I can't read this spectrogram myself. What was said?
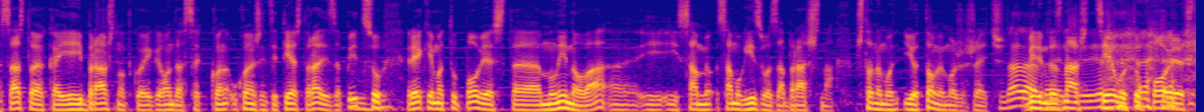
sastojaka je i brašno od kojeg onda se u konačnici tijesto radi za picu. Rijeka ima tu povijest mlinova i, i sam- samog izvoza brašna. Što nam i o tome možeš reći? Da, da, Vidim da ne, znaš cijelu tu povijest.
